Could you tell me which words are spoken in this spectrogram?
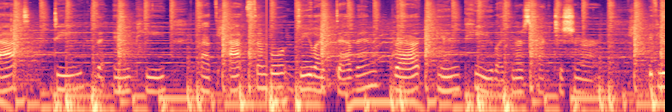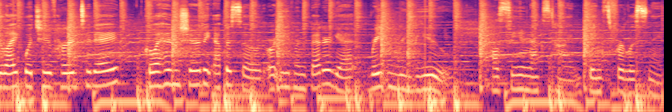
at D the NP. That's at symbol D like Devyn, the NP like nurse practitioner. If you like what you've heard today, go ahead and share the episode, or even better yet, rate and review. I'll see you next time. Thanks for listening.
